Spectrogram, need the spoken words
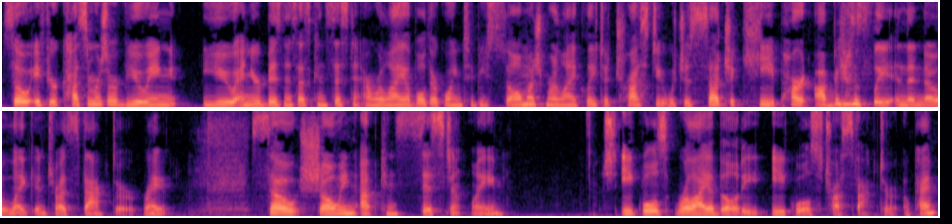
So if your customers are viewing you and your business as consistent and reliable, they're going to be so much more likely to trust you, which is such a key part, obviously, in the know, like, and trust factor, right? So showing up consistently equals reliability equals trust factor, okay?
